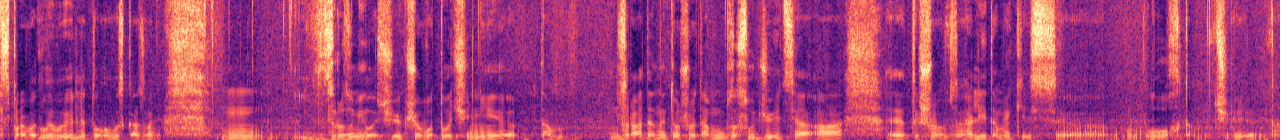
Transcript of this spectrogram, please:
справедливе для того висказування. Зрозуміло, що якщо в оточенні там. Зрада не то, що там засуджується, а е, ти що взагалі там якийсь е, лох там, чи там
